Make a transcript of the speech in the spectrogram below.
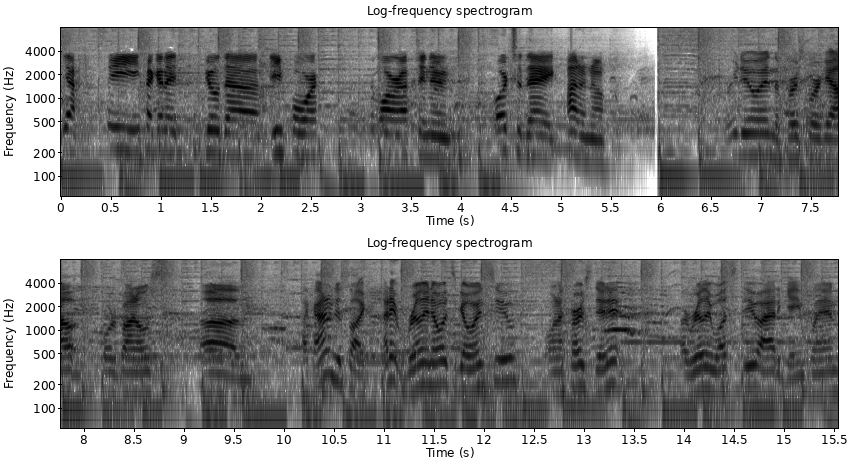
yeah, see if I'm gonna do the E4 tomorrow afternoon or today. I don't know. We're doing the first workout, quarterfinals. Um, I kind of just like, I didn't really know what to go into. When I first did it, I really what to do, I had a game plan,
